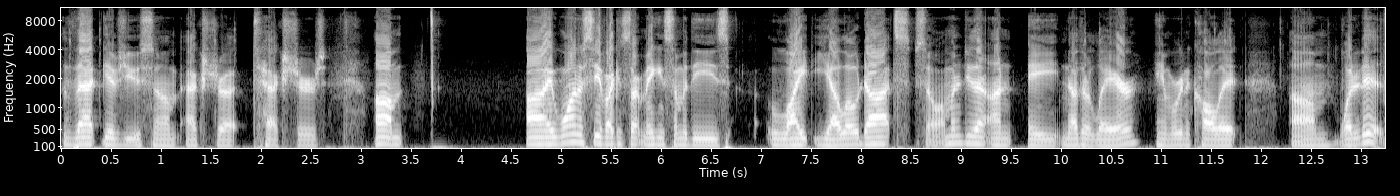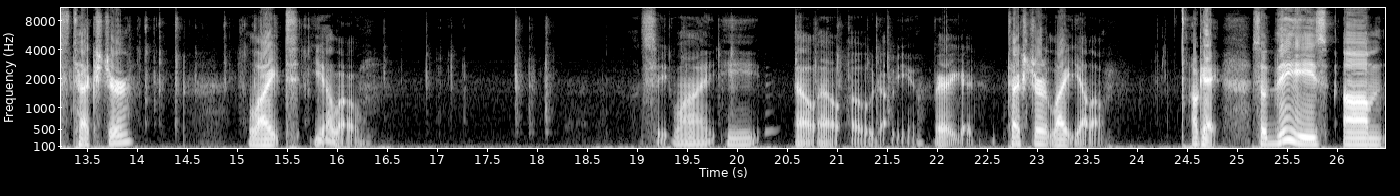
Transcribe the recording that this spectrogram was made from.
that gives you some extra textures. Um, I want to see if I can start making some of these light yellow dots. So I'm going to do that on a, another layer, and we're going to call it um, what it is, texture light yellow. Let's see, Y-E-L-L-O-W. Very good. Texture light yellow. Okay, so these um,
